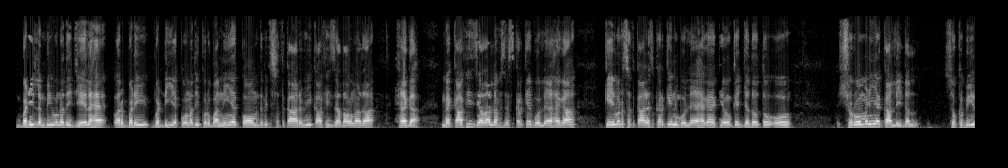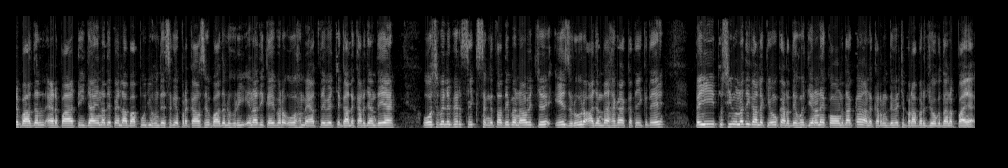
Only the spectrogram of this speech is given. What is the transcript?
ਬੜੀ ਲੰਬੀ ਉਹਨਾਂ ਦੀ ਜੇਲ੍ਹ ਹੈ ਔਰ ਬੜੀ ਵੱਡੀ ਇੱਕ ਉਹਨਾਂ ਦੀ ਕੁਰਬਾਨੀ ਹੈ। ਕੌਮ ਦੇ ਵਿੱਚ ਸਤਿਕਾਰ ਵੀ ਕਾਫੀ ਜ਼ਿਆਦਾ ਉਹਨਾਂ ਦਾ ਹੈਗਾ। ਮੈਂ ਕਾਫੀ ਜ਼ਿਆਦਾ ਲਫ਼ਜ਼ ਇਸ ਕਰਕੇ ਬੋਲਿਆ ਹੈਗਾ, ਕੇਵਲ ਸਤਿਕਾਰ ਇਸ ਕਰਕੇ ਨਹੀਂ ਬੋਲਿਆ ਹੈਗਾ ਕਿਉਂਕਿ ਜਦੋਂ ਤੋਂ ਉਹ ਸ਼੍ਰੋਮਣੀ ਅਕਾਲੀ ਦਲ, ਸੁਖਬੀਰ ਬਾਦਲ ਐਂਡ ਪਾਰਟੀ ਜਾਂ ਇਹਨਾਂ ਦੇ ਪਹਿਲਾਂ ਬਾਪੂ ਜੀ ਹੁੰਦੇ ਸੀਗੇ ਪ੍ਰਕਾਸ਼ ਸਿੰਘ ਬਾਦਲ ਹੁਰੀ, ਇਹਨਾਂ ਦੀ ਕਈ ਵਾਰ ਉਹ ਹਮਾਇਤ ਦੇ ਵਿੱਚ ਗੱਲ ਕਰ ਜਾਂਦੇ ਆ। ਉਸ ਵੇਲੇ ਫਿਰ ਸਿੱਖ ਸੰਗਤਾਂ ਦੇ ਮਨਾਂ ਵਿੱਚ ਇਹ ਜ਼ਰੂਰ ਆ ਜਾਂਦਾ ਹੈਗਾ। ਕਿਤੇ ਕਿਤੇ ਭਈ ਤੁਸੀਂ ਉਹਨਾਂ ਦੀ ਗੱਲ ਕਿਉਂ ਕਰਦੇ ਹੋ ਜਿਨ੍ਹਾਂ ਨੇ ਕੌਮ ਦਾ ਘਾਣ ਕਰਨ ਦੇ ਵਿੱਚ ਬਰਾਬਰ ਯੋਗਦਾਨ ਪਾਇਆ।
